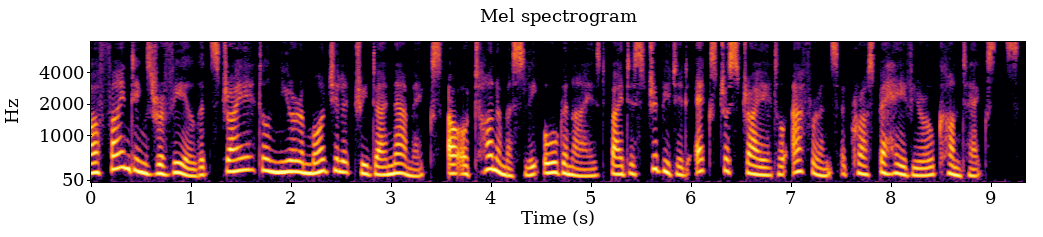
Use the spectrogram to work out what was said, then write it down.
our findings reveal that striatal neuromodulatory dynamics are autonomously organized by distributed extrastriatal afferents across behavioral contexts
